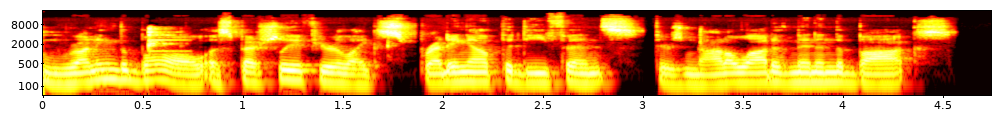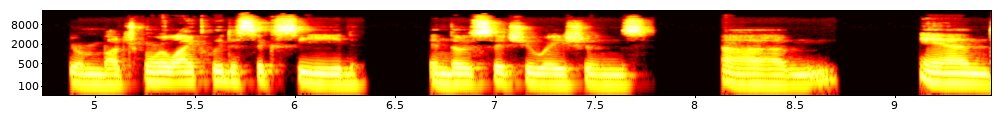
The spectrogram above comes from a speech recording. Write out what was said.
running the ball, especially if you're like spreading out the defense, there's not a lot of men in the box. You're much more likely to succeed in those situations. Um, and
